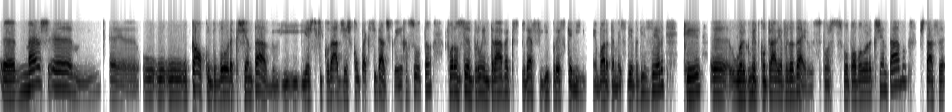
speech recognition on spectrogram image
Uh, mas uh, uh, o, o, o, cálculo do valor acrescentado e, e, as dificuldades e as complexidades que daí resultam foram sempre um entrave a que se pudesse seguir por esse caminho. Embora também se deva dizer que o argumento contrário é verdadeiro. Se for, se for para o valor acrescentado, está-se a,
